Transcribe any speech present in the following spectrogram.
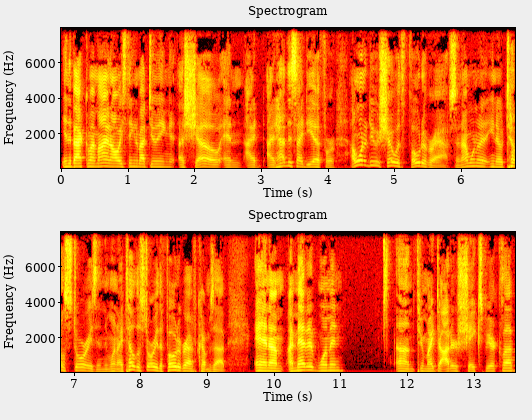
in the back of my mind, always thinking about doing a show. And I'd, I'd had this idea for, I want to do a show with photographs, and I want to, you know, tell stories. And then when I tell the story, the photograph comes up. And um, I met a woman um, through my daughter's Shakespeare club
